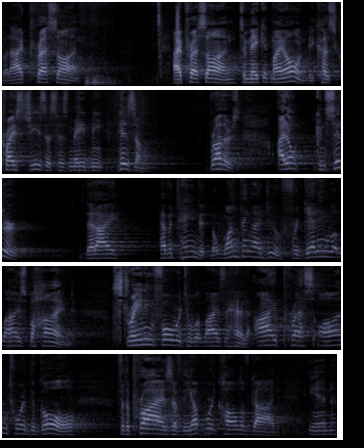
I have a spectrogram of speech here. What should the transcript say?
but I press on. I press on to make it my own because Christ Jesus has made me his own. Brothers, I don't consider that I have attained it, but one thing I do, forgetting what lies behind, straining forward to what lies ahead, I press on toward the goal for the prize of the upward call of God in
